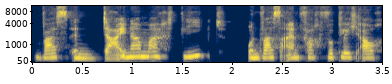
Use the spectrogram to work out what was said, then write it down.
was in deiner Macht liegt und was einfach wirklich auch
